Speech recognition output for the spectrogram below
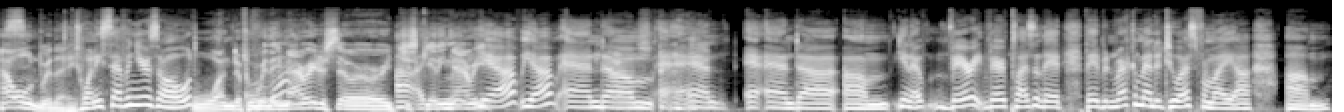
How old were they? 27 years old. Wonderful. Were they married or, so, or just Uh, getting married? Yeah, yeah, and um, and and uh, um, you know, very very pleasant. They had they had been recommended to us from a uh, um.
